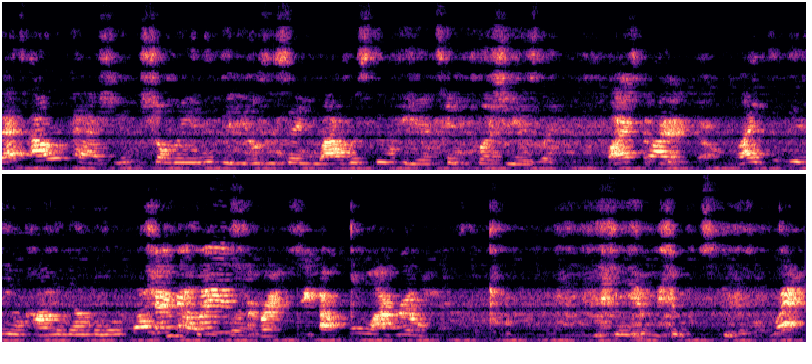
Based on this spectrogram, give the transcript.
that's our passion, showing in the videos and saying why we're still here 10 plus years later. like the video. Like the video, comment down below. Why Check out my Instagram. See how cool I really am. Whack.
